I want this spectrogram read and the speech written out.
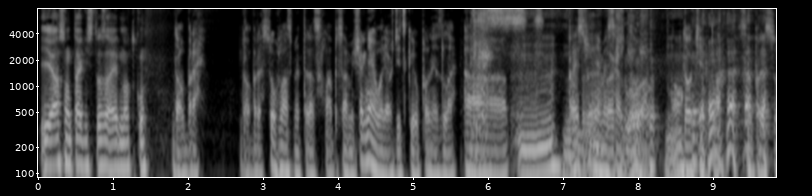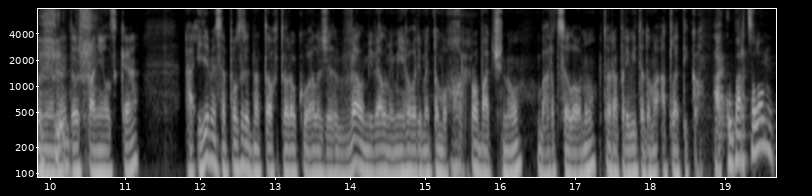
Ja som takisto za jednotku. Dobre. Dobre, súhlasme teraz s chlapcami. Však nehovoria vždycky úplne zle. A Mm, presunieme dobre, sa do. No. do tepla. Sa presunieme do Španielska. A ideme sa pozrieť na tohto roku, ale že veľmi, veľmi my hovoríme tomu chrobačnú Barcelonu, ktorá privíta doma Atletico. Akú Barcelonu?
